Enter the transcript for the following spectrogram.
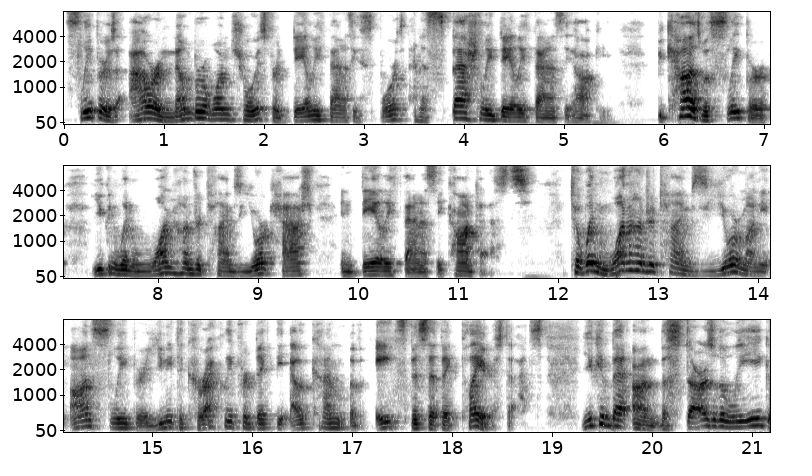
Sleeper is our number one choice for daily fantasy sports and especially daily fantasy hockey. Because with Sleeper, you can win 100 times your cash in daily fantasy contests. To win 100 times your money on Sleeper, you need to correctly predict the outcome of eight specific player stats. You can bet on the stars of the league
